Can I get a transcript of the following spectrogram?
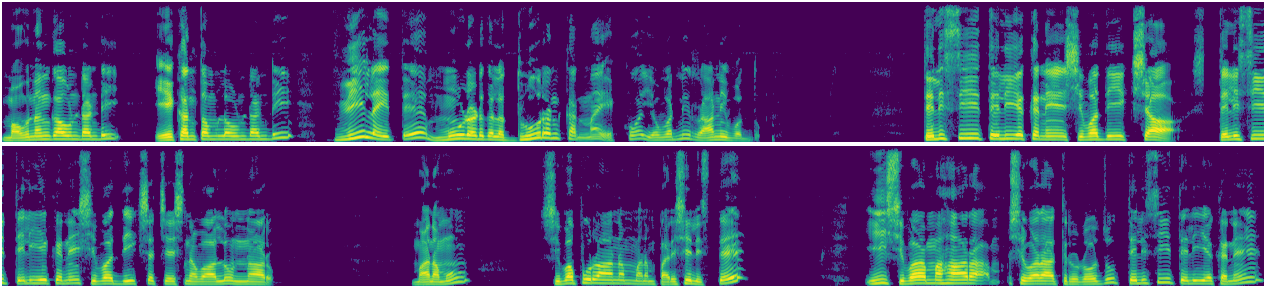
మౌనంగా ఉండండి ఏకాంతంలో ఉండండి వీలైతే మూడు అడుగుల దూరం కన్నా ఎక్కువ ఎవరిని రానివ్వద్దు. తెలిసి తెలియకనే శివదీక్ష తెలిసి తెలియకనే శివదీక్ష చేసిన వాళ్ళు ఉన్నారు. మనము శివపురాణం మనం పరిశీలిస్తే ఈ శివ మహారా శివరాత్రి రోజు తెలిసి తెలియకనే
